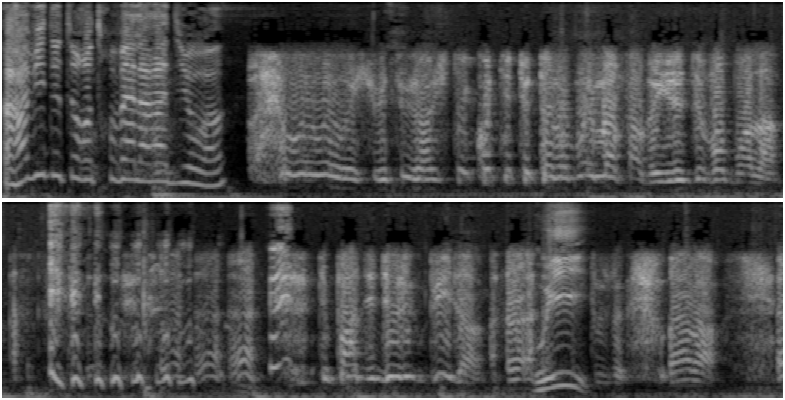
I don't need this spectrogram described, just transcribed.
Ravi de te retrouver à la radio. Hein. Ah, oui, oui, oui, je vais toujours. Je t'ai écouté tout à l'heure, moi et ma femme, il est devant moi là. tu parles de, de rugby là. Oui. Voilà. Ah,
